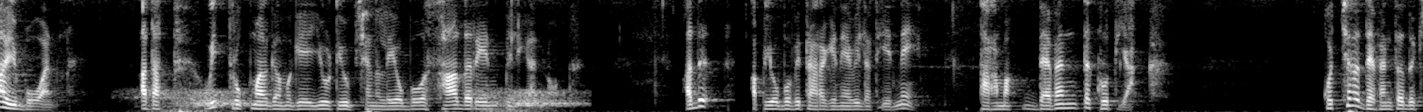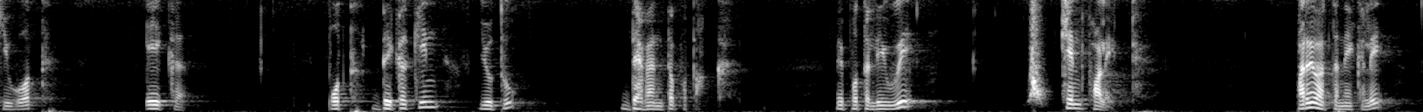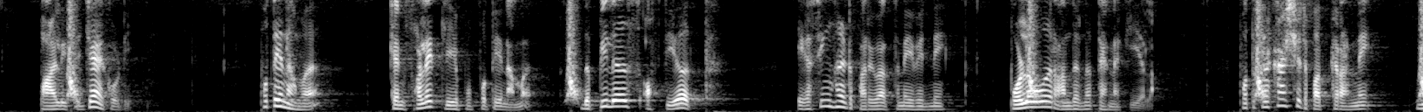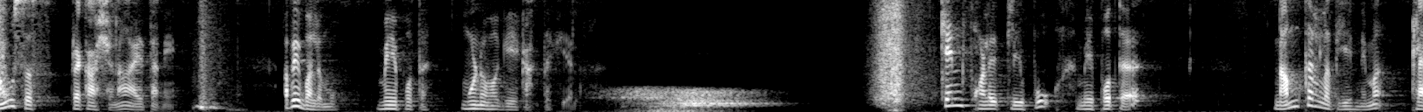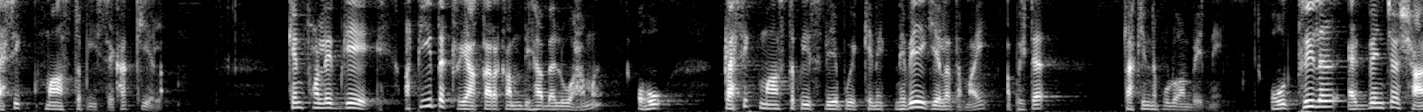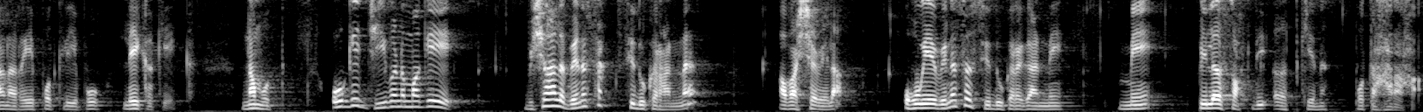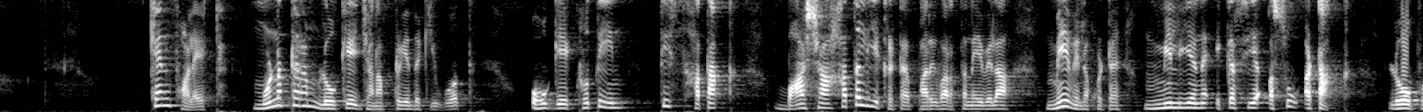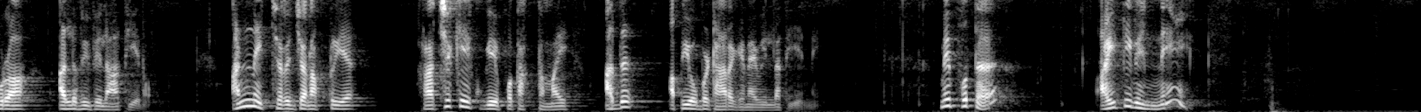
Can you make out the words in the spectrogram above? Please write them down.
අයිබෝවන් අදත් විත් රුක්මල් ගමගේ YouTube චනලේ ඔබව සාදරයෙන් පිළිගන්නවා. අද අපි ඔබ වෙත අරගෙන ඇවිල්ලා තියෙන්නේ තරමක් දැවන්ත කෘතියක්. කොච්චර දැවන්තද කිව්වොත් ඒක පොත් දෙකකින් යුතු දැවන්ත පොතක්. මේ පොත ලිව්වේ කෙන් ෆොලෙට්. පරිවර්තනය කළේ පාලිත ජයකොඩි. පොතේ නම කෙන් ෆොලෙට් ලියපු පොතේ නම The Pillars of the Earth එක සිංහලට පරිවර්තනය වෙන්නේ පොළොව රඳන තැන කියලා. පොත ප්‍රකාශයට පත් කරන්නේ නිවසස් ප්‍රකාශන ආයතනය. අපි බලමු මේ පොත මොන වගේ එකක්ද කියලා. කෙන් ෆොලෙට් ලියපු මේ පොත නම් කරලා තියෙන්නෙම කලසික් මාස්ට පිස් එකක් කියලා. කෙන් ෆොලෙට්ගේ අතීත ක්‍රියාකාරකම් දිහා බැලුවහම ඔහු කලසික් මාස්ට පිස් ලියපු කෙනෙක් නෙවේ කියලා තමයි අපිට දකින්න පුළුවන් වෙන්නේ. ඔහු ත්‍රිල ඇඩවෙන්ච ශානරයේ පොත් ලියපු ලේඛකයෙක්. නමුත් ඕගේ ජීවන මගේ විශාල වෙනසක් සිදු කරන්න අවශ්‍ය වෙලා ඔහු ඒ වෙනස සිදු කරගන්නේ මේ පිලස් of the earth කියන පොත හරහා. කෙන් ෆොලෙට් මොනතරම් ලෝකයේ ජනප්‍රියද කිව්වොත් ඔහුගේ කෘතීන් තිස් හතක් භාෂා හතලියකට පරිවර්තනය වෙලා මේ වෙනකොට මිලියන එකසිය අසු අටක් ලෝපුරා අලවි වෙලා තියෙනවා. අන්න එච්චර ජනප්‍රිය රචකයෙකුගේ පොතක් තමයි අද අපි ඔබට අරගෙන ඇවිල්ලා තියෙන්නේ. මේ පොත අයිති වෙන්නේ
